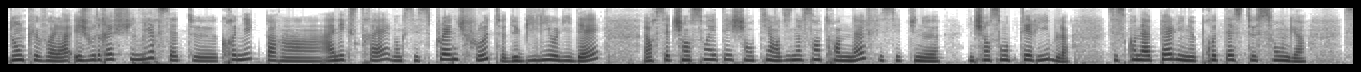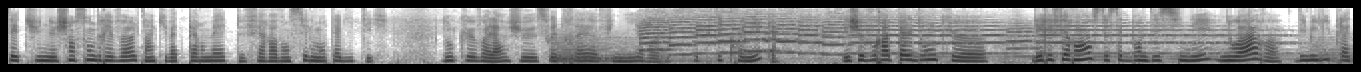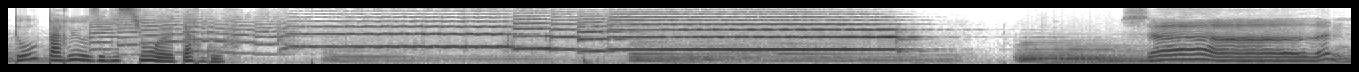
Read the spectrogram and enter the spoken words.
Donc euh, voilà, et je voudrais finir cette chronique par un, un extrait. Donc c'est Strange Fruit de Billie Holiday. Alors cette chanson a été chantée en 1939 et c'est une, une chanson terrible. C'est ce qu'on appelle une protest song. C'est une chanson de révolte hein, qui va te permettre de faire avancer les mentalités. Donc euh, voilà, je souhaiterais euh, finir euh, cette petite chronique. Et je vous rappelle donc les références de cette bande dessinée noire d'Émilie Plateau, parue aux éditions d'Argo.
